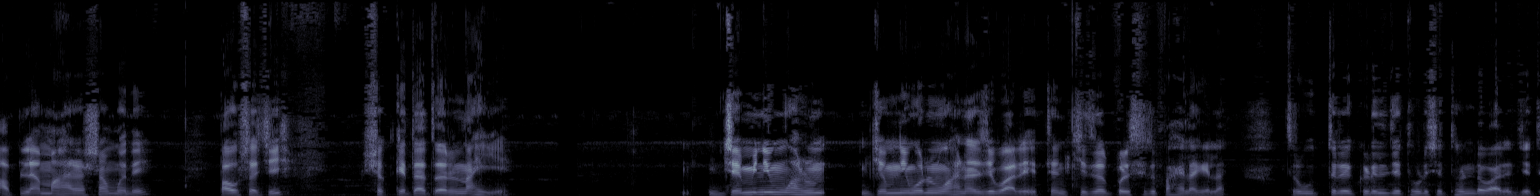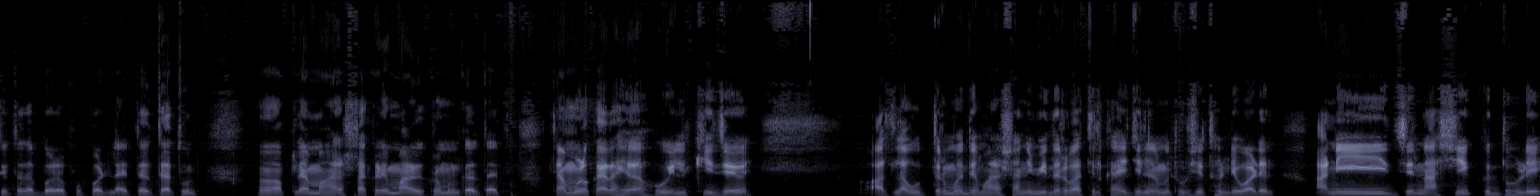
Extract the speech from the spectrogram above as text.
आपल्या महाराष्ट्रामध्ये पावसाची शक्यता तर नाही आहे जमिनी वाढून जमिनीवरून वाहणारे जे वारे आहेत, त्यांची जर परिस्थिती पाहायला गेला तर उत्तरेकडील जे थोडेसे थंड वारे जे तिथं आता बर्फ पडला आहे तर त्यातून आपल्या महाराष्ट्राकडे मार्गक्रमण करत आहेत त्यामुळं काय राहील होईल की जे आतला उत्तर मध्य महाराष्ट्र आणि विदर्भातील काही जिल्ह्यांमध्ये थोडीशी थंडी वाढेल आणि जे नाशिक धुळे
